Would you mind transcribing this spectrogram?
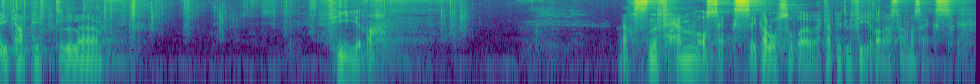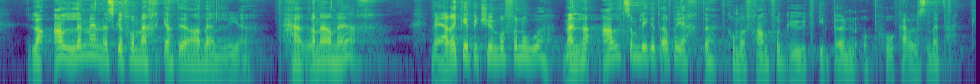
i kapittel uh, fire. Versene fem og seks i Kolosserbrevet, kapittel fire, vers fem og seks. La alle mennesker få merke at dere er vennlige. Herren er nær. Vær ikke bekymret for noe, men la alt som ligger der på hjertet, komme fram for Gud i bønn og påkallelse med takk.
